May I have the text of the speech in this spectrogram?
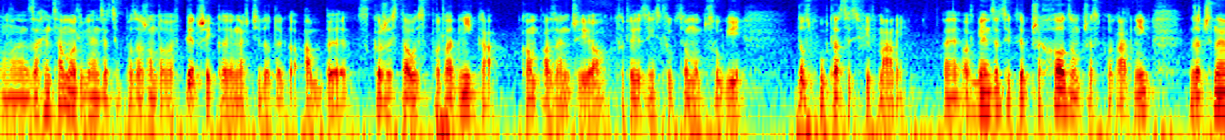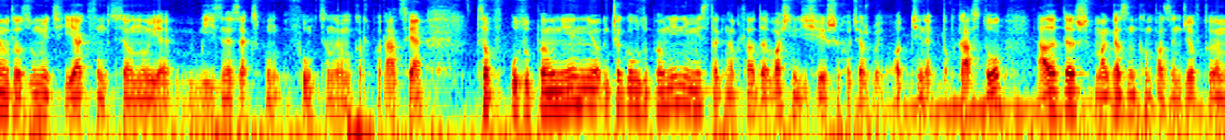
mm, zachęcamy organizacje pozarządowe w pierwszej kolejności do tego, aby skorzystały z poradnika Kompas NGO, który jest instrukcją obsługi do współpracy z firmami. E, organizacje, które przechodzą przez poradnik, zaczynają rozumieć, jak funkcjonuje biznes, jak funkcjonują korporacje, co w uzupełnieniu, czego uzupełnieniem jest tak naprawdę właśnie dzisiejszy chociażby odcinek podcastu, ale też magazyn Compass NGO, w którym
